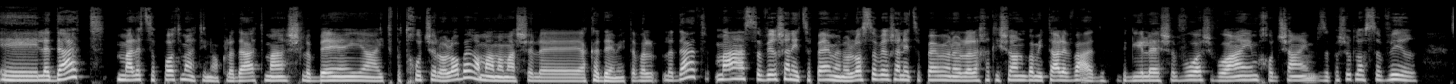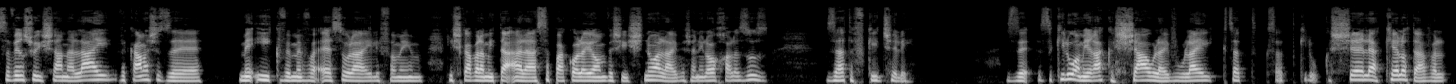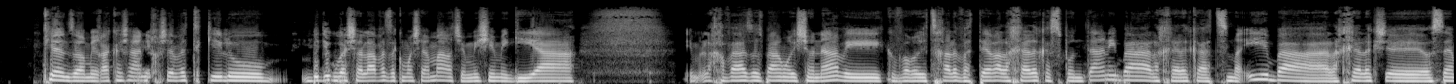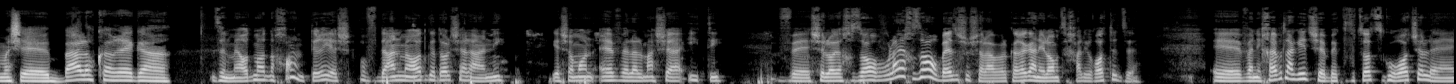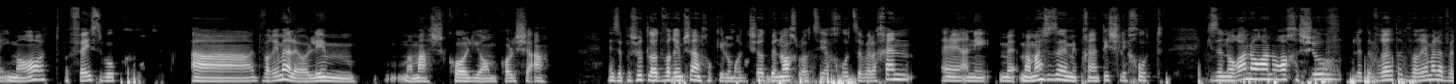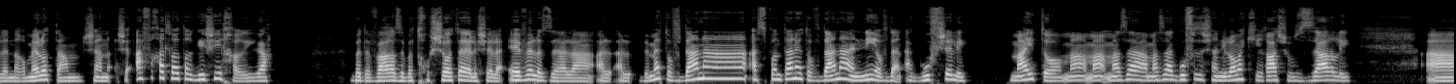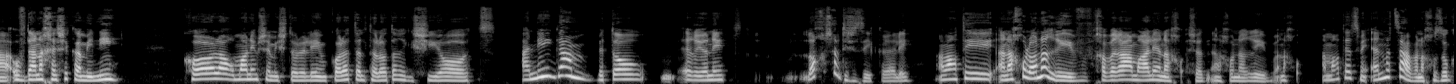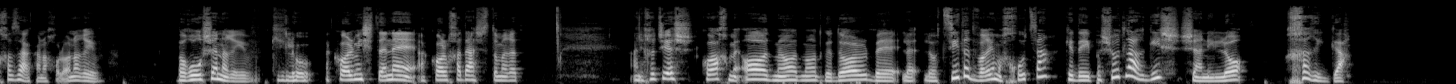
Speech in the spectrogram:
אה, לדעת מה לצפות מהתינוק, לדעת מה שלבי ההתפתחות שלו, לא ברמה ממש של אה, אקדמית, אבל לדעת מה סביר שאני אצפה ממנו, לא סביר שאני אצפה ממנו ללכת לישון במיטה לבד, בגיל אה, שבוע, שבועיים, חודשיים, זה פשוט לא סביר. סביר שהוא יישן עליי, וכמה שזה מעיק ומבאס אולי לפעמים לשכב על המיטה, על הספה כל היום ושישנו עליי ושאני לא אוכל לזוז, זה התפקיד שלי. זה, זה כאילו אמירה קשה אולי, ואולי קצת, קצת כאילו קשה לעכל אותה, אבל כן, זו אמירה קשה, אני חושבת כאילו, בדיוק בשלב הזה, כמו שאמרת, שמישהי מגיעה לחוויה הזאת פעם ראשונה, והיא כבר צריכה לוותר על החלק הספונטני בה, על החלק העצמאי בה, על החלק שעושה מה שבא לו כרגע. זה מאוד מאוד נכון, תראי, יש אובדן מאוד גדול של האני, יש המון אבל על מה שהייתי, ושלא יחזור, ואולי יחזור באיזשהו שלב, אבל כרגע אני לא מצליחה לראות את זה. אה, ואני חייבת להגיד שבקבוצות סגורות של אה, אימהות בפייסבוק, הדברים האלה עולים ממש כל יום, כל שעה. זה פשוט לא דברים שאנחנו כאילו מרגישות בנוח להוציא החוצה, ולכן אה, אני, ממש זה מבחינתי שליחות. כי זה נורא נורא נורא חשוב לדברר את הדברים האלה ולנרמל אותם, שאף אחת לא תרגיש שהיא חריגה בדבר הזה, בתחושות האלה של האבל הזה, על, על, על באמת אובדן הספונטניות, אובדן האני, אובדן הגוף שלי. מה איתו? מה, מה, מה, זה, מה זה הגוף הזה שאני לא מכירה, שהוא זר לי? אובדן החשק המיני, כל ההורמונים שמשתוללים, כל הטלטלות הרגשיות. אני גם בתור הריונית, לא חשבתי שזה יקרה לי. אמרתי, אנחנו לא נריב, חברה אמרה לי אנחנו, שאנחנו נריב. אנחנו, אמרתי לעצמי, אין מצב, אנחנו זוג חזק, אנחנו לא נריב. ברור שנריב, כאילו, הכל משתנה, הכל חדש, זאת אומרת, אני חושבת שיש כוח מאוד מאוד מאוד גדול בלהוציא את הדברים החוצה, כדי פשוט להרגיש שאני לא חריגה.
